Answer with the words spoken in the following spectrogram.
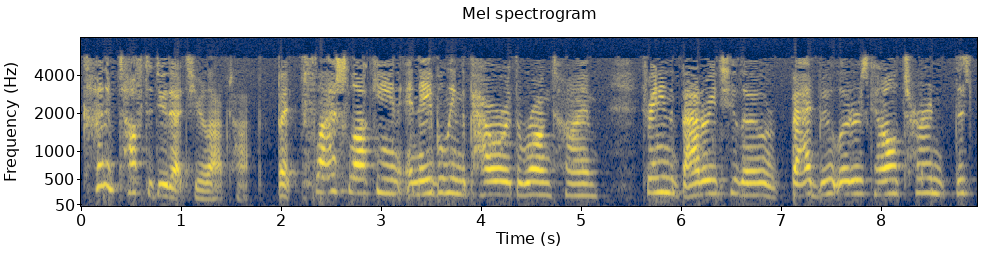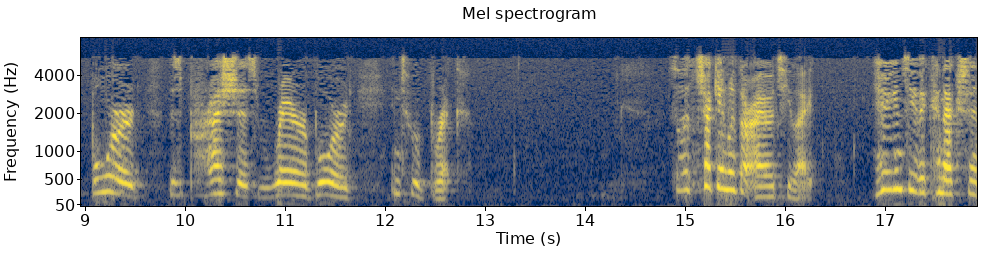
It's kind of tough to do that to your laptop. But flash locking, enabling the power at the wrong time, draining the battery too low, or bad bootloaders can all turn this board, this precious, rare board, into a brick. So let's check in with our IoT light. Here you can see the connection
